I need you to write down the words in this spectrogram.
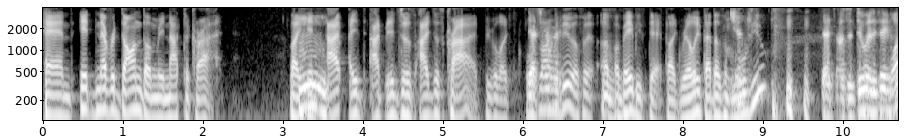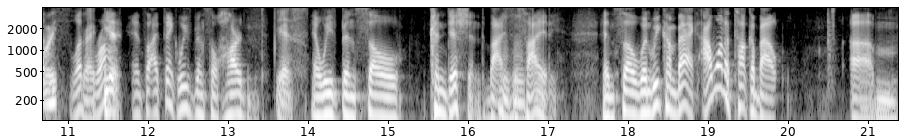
And it never dawned on me not to cry. Like mm. it, I, I, I, it just, I just cried. People like, what's That's wrong right. with you? I said, a, mm-hmm. a, baby's dead. Like, really? That doesn't move you? that doesn't do anything what's, for you. What's right. wrong? Yeah. And so I think we've been so hardened. Yes. And we've been so conditioned by mm-hmm. society. And so when we come back, I want to talk about. Um,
